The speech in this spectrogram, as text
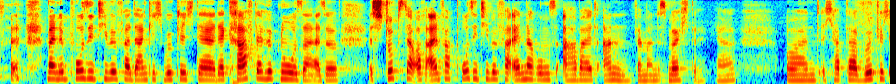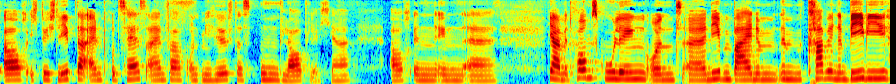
meine positive verdanke ich wirklich der, der Kraft der Hypnose. Also es stupst ja auch einfach positive Veränderungsarbeit an, wenn man es möchte, ja. Und ich habe da wirklich auch, ich durchlebe da einen Prozess einfach und mir hilft das unglaublich, ja. Auch in, in äh, ja, mit Homeschooling und äh, nebenbei einem, einem krabbelnden Baby,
